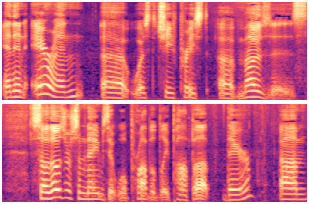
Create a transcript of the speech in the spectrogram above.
And then Aaron uh, was the chief priest of Moses. So those are some names that will probably pop up there. Um,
